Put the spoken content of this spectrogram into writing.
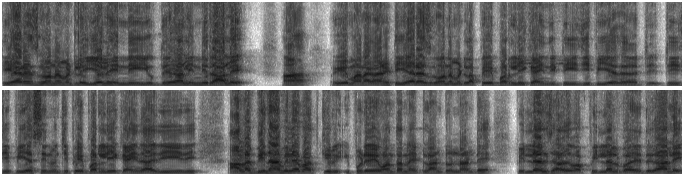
టీఆర్ఎస్ గవర్నమెంట్లో ఇయ్యలే ఇన్ని ఉద్యోగాలు ఇన్ని రాలే. ఏమన్నా కానీ టీఆర్ఎస్ గవర్నమెంట్లో పేపర్ లీక్ అయింది టీజీపీఎస్ టీజీపీఎస్సీ నుంచి పేపర్ లీక్ అయింది అది ఇది. అలా బినామీలే బతికిరు ఇప్పుడు రేవంత్ అన్న ఎట్లా అంటుండంటే పిల్లలు చదువు పిల్లలు ఎదగాలి.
